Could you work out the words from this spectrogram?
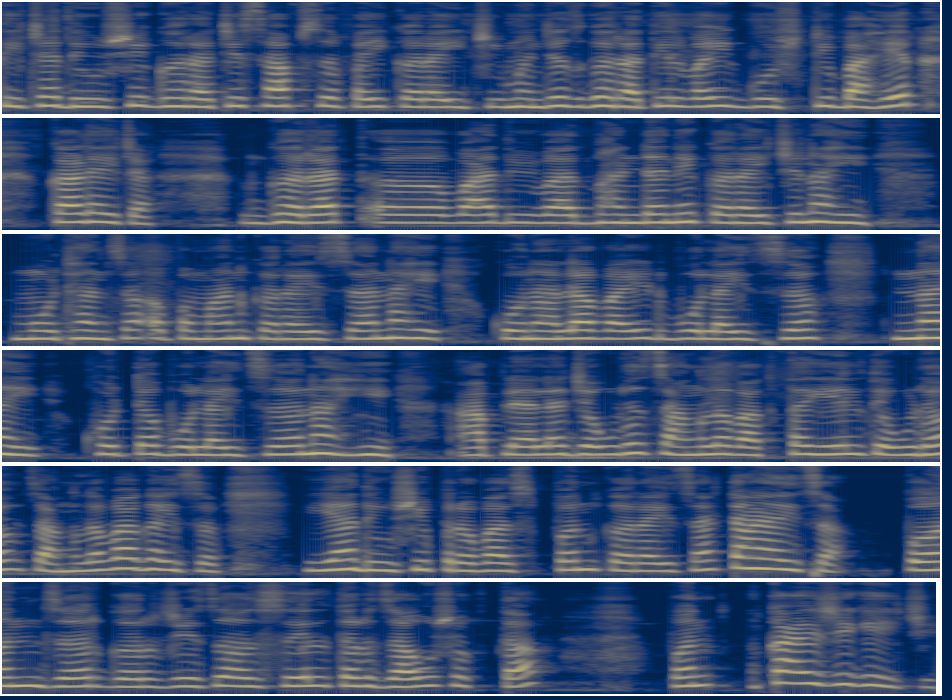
तिच्या दिवशी घराची साफसफाई करायची म्हणजेच घरातील वाईट गोष्टी बाहेर काढायच्या. घरात वादविवाद भांडणे करायची नाही. मोठ्यांचा अपमान करायचा नाही. कोणाला वाईट बोलायचं नाही. खोटं बोलायचं नाही. आपल्याला जेवढं चांगलं वागता येईल तेवढं चांगलं वागायचं. या दिवशी प्रवास पण करायचा टाळायचा. पण जर गरजेचं असेल तर जाऊ शकता. पण काळजी घ्यायची.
